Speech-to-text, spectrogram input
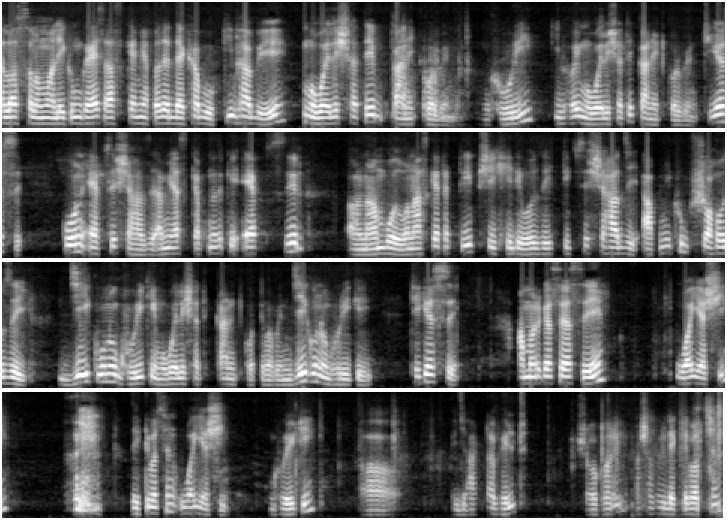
হ্যালো আসসালামু আলাইকুম গাইস আজকে আমি আপনাদের দেখাবো কীভাবে মোবাইলের সাথে কানেক্ট করবেন। ঘড়ি কীভাবে মোবাইলের সাথে কানেক্ট করবেন, ঠিক আছে? কোন অ্যাপসের সাহায্যে? আমি আজকে আপনাদেরকে অ্যাপসের নাম বলব না। আজকে একটা টিপ শিখিয়ে দেবো যে টিপসের সাহায্যে আপনি খুব সহজেই যে কোনো ঘড়িকে মোবাইলের সাথে কানেক্ট করতে পারবেন যে কোনো ঘড়িকেই, ঠিক আছে? আমার কাছে আছে ওয়াই আশি। দেখতে পাচ্ছেন ওয়াই আশি। ঘড়িটি এই যে আটটা ভেল্ট সহকারে, আশা করি দেখতে পাচ্ছেন।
